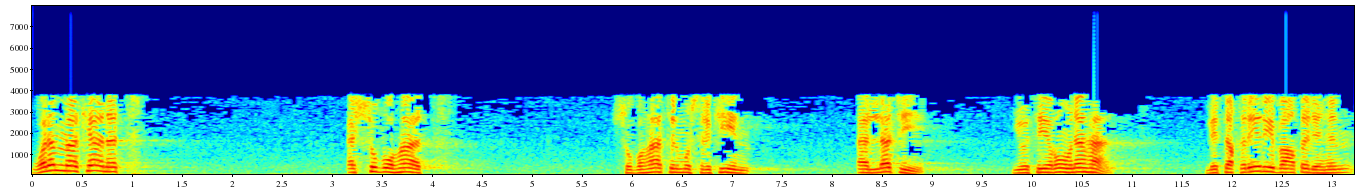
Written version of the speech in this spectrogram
ولما كانت الشبهات شبهات المشركين التي يثيرونها لتقرير باطلهم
